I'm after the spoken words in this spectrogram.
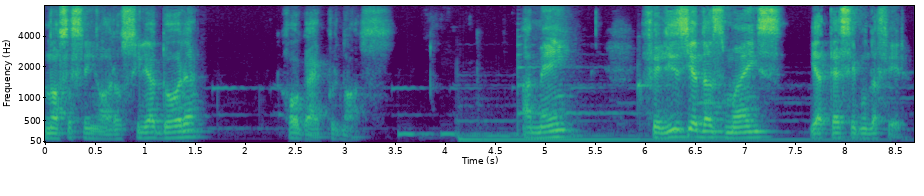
Nossa Senhora Auxiliadora, rogai por nós. Amém. Feliz Dia das Mães e até segunda-feira.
